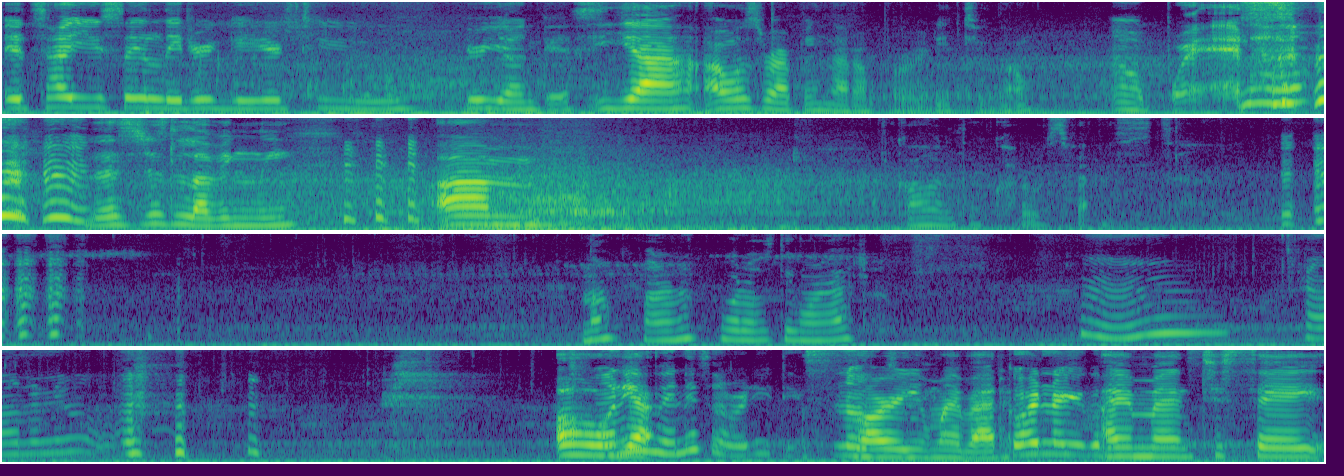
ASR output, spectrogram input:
It's how you say later gator to your youngest. Yeah, I was wrapping that up already too, though. Oh, pues. That's just lovingly. Um. God, that car was fast. No, I don't know. What else do you want to add? hmm. I don't know. Oh, 20 yeah. minutes already, dude. No, Sorry, my bad. Go ahead, no, you're good. I meant to say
